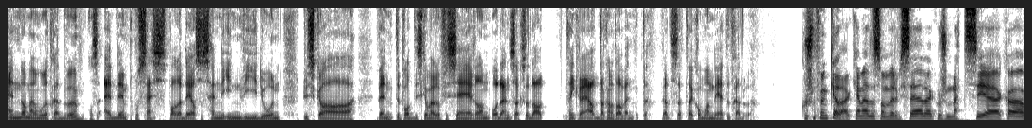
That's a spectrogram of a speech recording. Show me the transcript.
enda nærmere 30, og så er det en prosess, bare det å sende inn videoen. Du skal vente på at de skal verifisere den, og den slags. Så da tenker jeg ja, da kan jeg ta og vente, rett og slett. Jeg kommer ned til 30. Hvordan funker det? Hvem er det som verifiserer? Hvilken nettside? Hva,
